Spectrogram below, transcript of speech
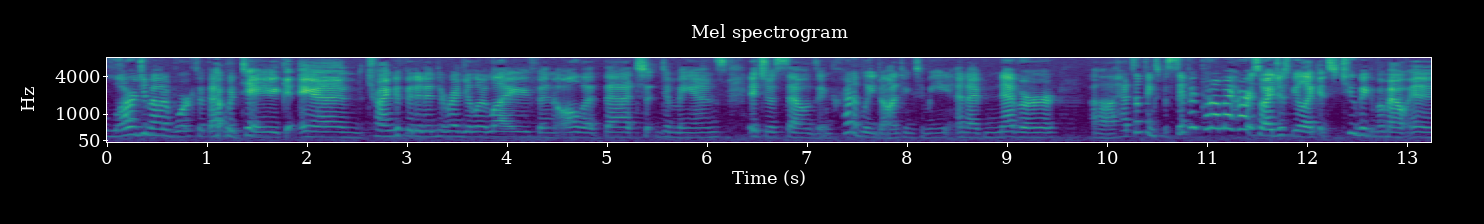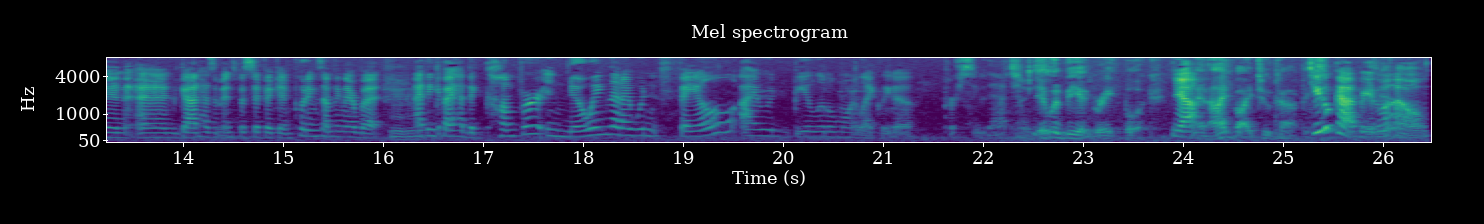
large amount of work that that would take and trying to fit it into regular life and all that that demands it just sounds incredibly daunting to me and i've never uh, had something specific put on my heart so i just feel like it's too big of a mountain and god hasn't been specific in putting something there but i think if i had the comfort in knowing that i wouldn't fail i would be a little more likely to pursue that It would be a great book. Yeah. And I'd buy two copies. two copies wow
